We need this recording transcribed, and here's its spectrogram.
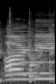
அடி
